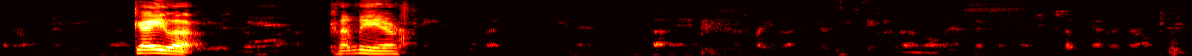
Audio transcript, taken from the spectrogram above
to be uh, Kayla. Come here. 9 a.m. to 11 in the event. Uh, and what's great about this, they're going to be speaking about all aspects of dementia. So we have a neurologist.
